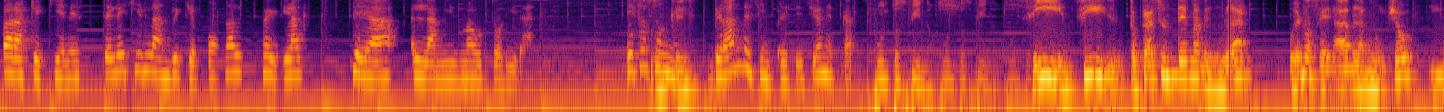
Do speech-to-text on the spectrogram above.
para que quien esté legislando y que ponga las reglas sea la misma autoridad. Esas son grandes imprecisiones, Carlos. Puntos finos. Puntos finos. Sí, sí, tocaste un tema medular bueno, se habla mucho y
